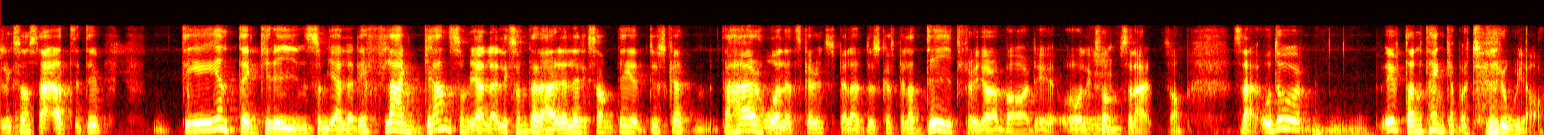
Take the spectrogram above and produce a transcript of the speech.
Liksom, så här, att det, det är inte green som gäller, det är flaggan som gäller. Liksom det, där. Eller liksom det, du ska, det här hålet ska du inte spela, du ska spela dit för att göra birdie och liksom mm. sådär. Liksom. Sådär. Och då, utan att tänka på det, tror jag,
